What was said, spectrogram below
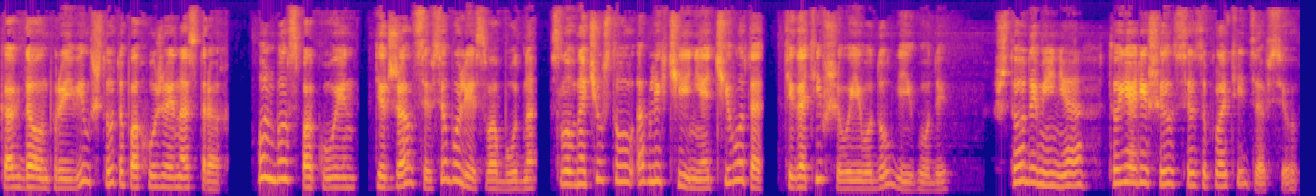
когда он проявил что-то похожее на страх. Он был спокоен, держался все более свободно, словно чувствовал облегчение от чего-то, тяготившего его долгие годы. Что до меня, то я решился заплатить за все.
